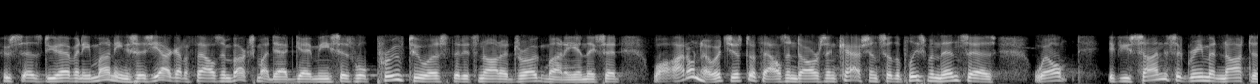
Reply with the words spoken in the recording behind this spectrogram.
who says, "Do you have any money?" And he says, "Yeah, I got a thousand bucks my dad gave me." He says, "Well, prove to us that it's not a drug money." And they said, "Well, I don't know. It's just a thousand dollars in cash." And so the policeman then says, "Well." If you sign this agreement not to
